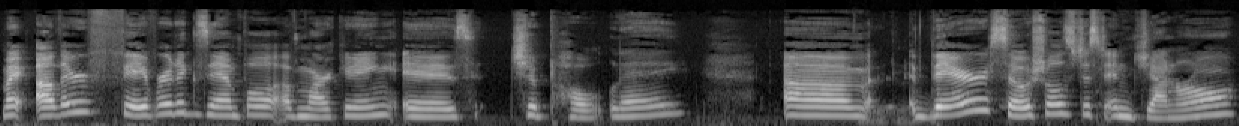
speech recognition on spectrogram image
my other favorite example of marketing is Chipotle. Um, their socials, just in general,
